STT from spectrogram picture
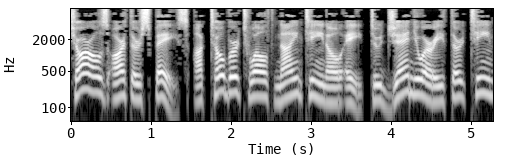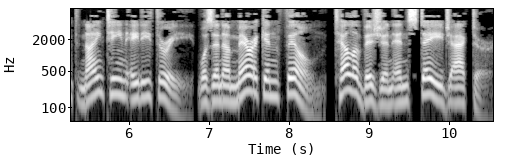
Charles Arthur Space October 12, 1908 to January 13, 1983 was an American film, television and stage actor.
